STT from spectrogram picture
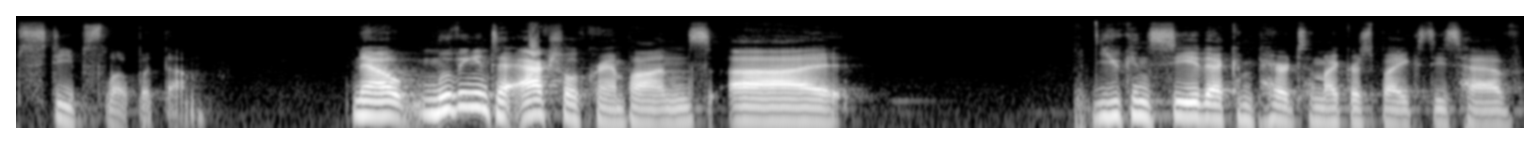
steep slope with them. Now, moving into actual crampons, uh, you can see that compared to microspikes, these have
